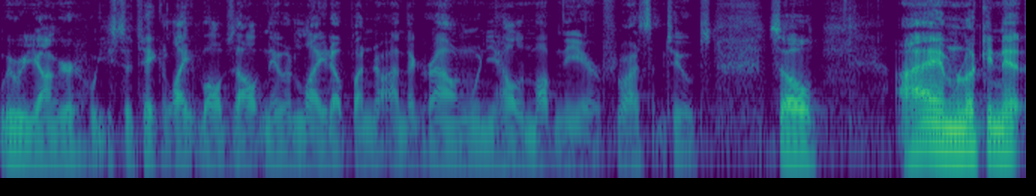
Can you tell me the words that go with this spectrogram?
we were younger, we used to take light bulbs out and they would light up on, on the ground when you held them up in the air, fluorescent tubes. So I am looking at,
